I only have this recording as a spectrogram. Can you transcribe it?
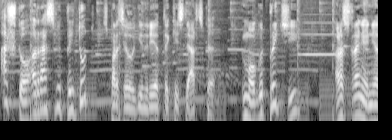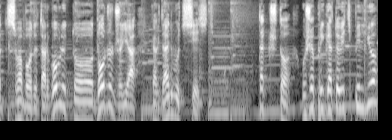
«А что, разве придут?» — спросила Генриетта Кислярская. «Могут прийти. Стране нет свободы торговли, то должен же я когда-нибудь сесть». «Так что, уже приготовить белье?»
